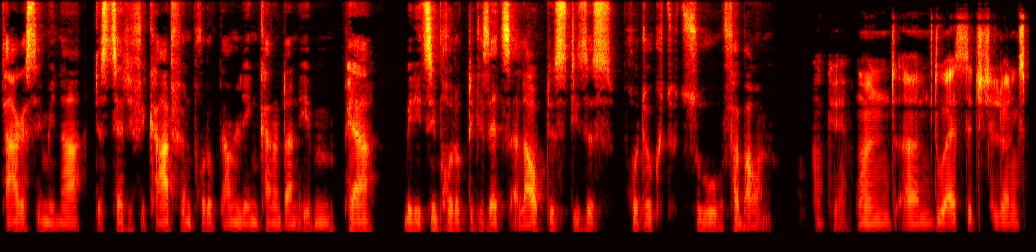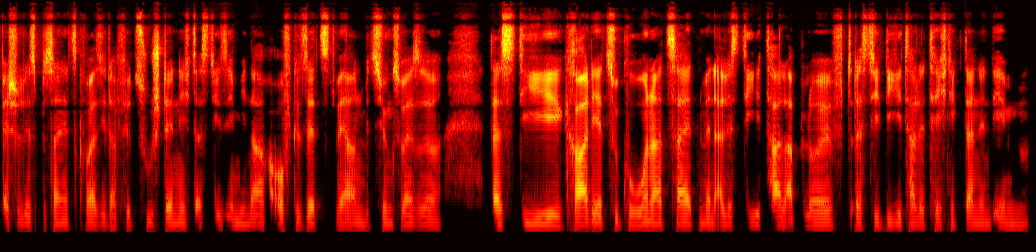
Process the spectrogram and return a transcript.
Tagesseminar das Zertifikat für ein Produkt anlegen kann und dann eben per Medizinproduktegesetz erlaubt ist, dieses Produkt zu verbauen. Okay. Und ähm, du als Digital Learning Specialist bist dann jetzt quasi dafür zuständig, dass die Seminare aufgesetzt werden, beziehungsweise dass die gerade jetzt zu Corona-Zeiten, wenn alles digital abläuft, dass die digitale Technik dann in dem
